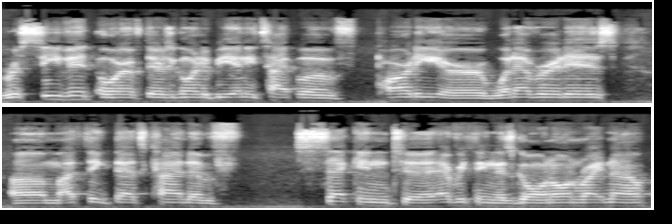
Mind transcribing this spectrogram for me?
receive it, or if there's going to be any type of party or whatever it is, um, I think that's kind of second to everything that's going on right now.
